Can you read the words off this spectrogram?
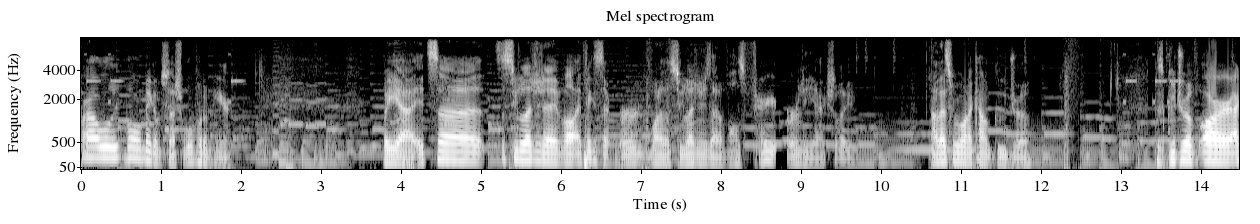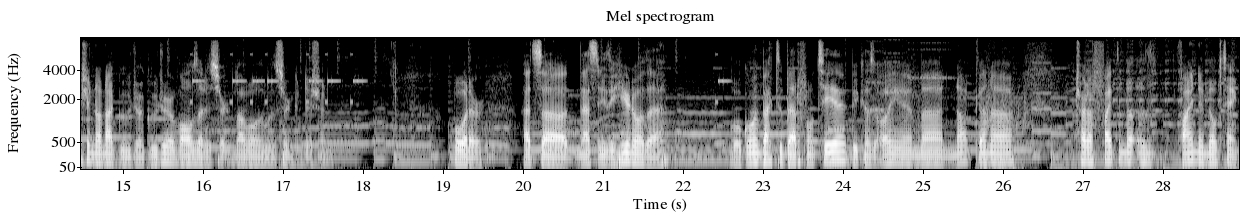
Well, we'll, we'll make them special. We'll put them here. But yeah, it's uh, it's a pseudo legendary evolve. I think it's the one of the pseudo legends that evolves very early, actually. Unless we want to count Goodra. Because Goodra, or actually no, not Goodra. Goodra evolves at a certain level with a certain condition. But whatever. That's uh, that's neither here nor there. Well, going back to Battle Frontier because I am uh, not gonna try to fight the uh, find a Miltank,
